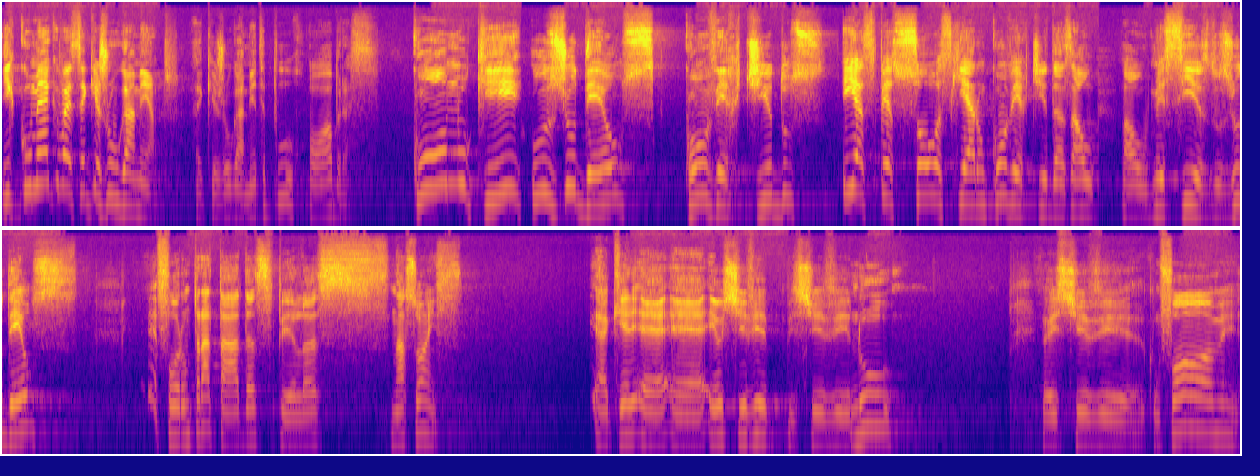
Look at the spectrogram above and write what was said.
E como é que vai ser que julgamento? É que julgamento é por obras. Como que os judeus convertidos e as pessoas que eram convertidas ao, ao Messias dos judeus eh, foram tratadas pelas nações. É aquele, é, é, eu estive, estive nu, eu estive com fome.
